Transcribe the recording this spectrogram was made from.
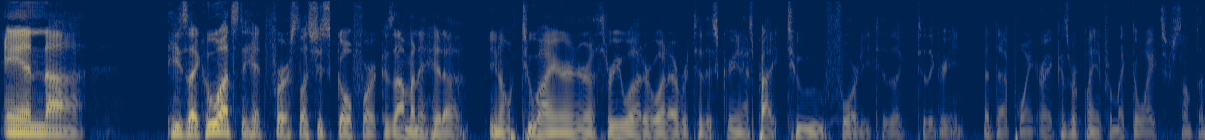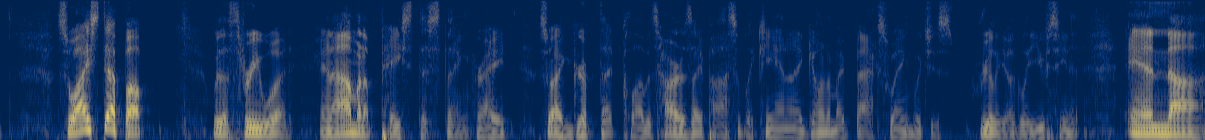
And uh, he's like, "Who wants to hit first? Let's just go for it because I'm going to hit a you know, two iron or a three wood or whatever to this green. That's probably two forty to the to the green at that point, right? Because we're playing from like the whites or something. So I step up with a three wood, and I'm gonna paste this thing, right? So I grip that club as hard as I possibly can, and I go into my backswing, which is really ugly. You've seen it, and uh,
